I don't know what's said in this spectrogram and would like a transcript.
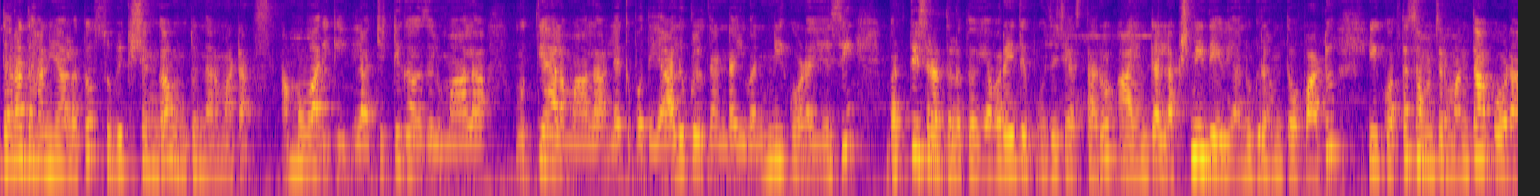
ధనధాన్యాలతో సుభిక్షంగా ఉంటుందన్నమాట. అమ్మవారికి ఇలా చిట్టి గాజులు మాల ముత్యాల మాల లేకపోతే యాలకుల దండ ఇవన్నీ కూడా వేసి భక్తి శ్రద్ధలతో ఎవరైతే పూజ చేస్తారో ఆ ఇంట లక్ష్మీదేవి అనుగ్రహంతో పాటు ఈ కొత్త సంవత్సరం అంతా కూడా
